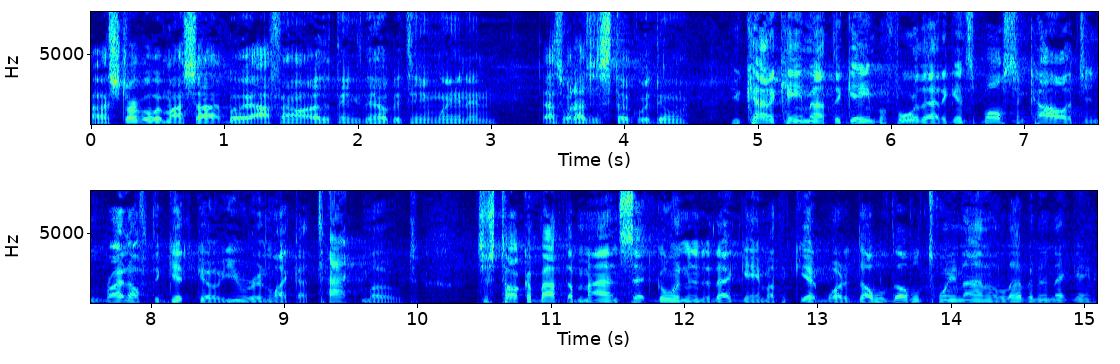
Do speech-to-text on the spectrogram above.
I struggled with my shot, but I found other things to help the team win, and that's what I just stuck with doing. You kind of came out the game before that against Boston College, and right off the get go, you were in like attack mode. Just talk about the mindset going into that game. I think you had, what, a double double, 29 11 in that game?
